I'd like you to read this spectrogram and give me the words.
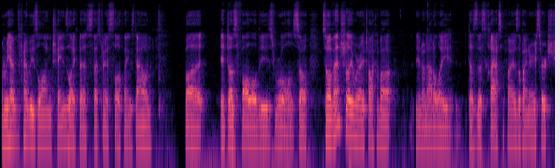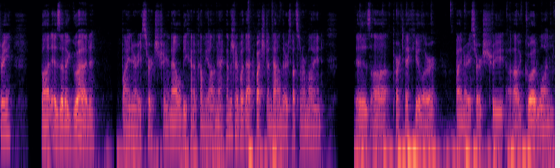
when we have kind of these long chains like this, that's going to slow things down. But it does follow these rules. So so eventually we're going to talk about you know, not only does this classify as a binary search tree, but is it a good binary search tree? And that will be kind of coming up next. I'm just going to put that question down there so that's in our mind. Is a particular binary search tree a good one?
